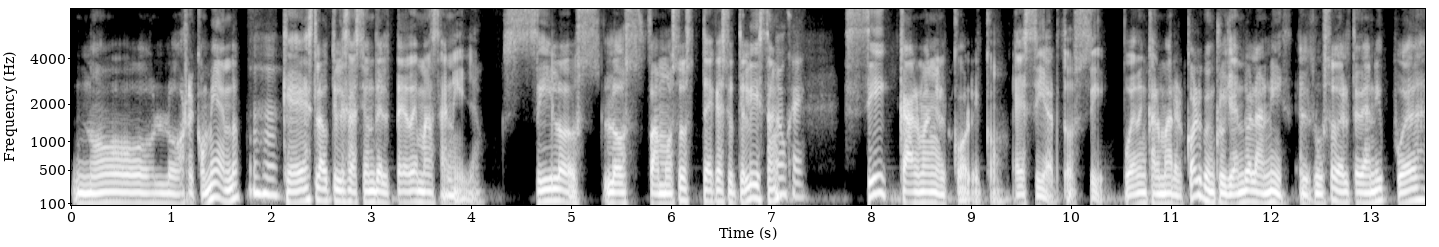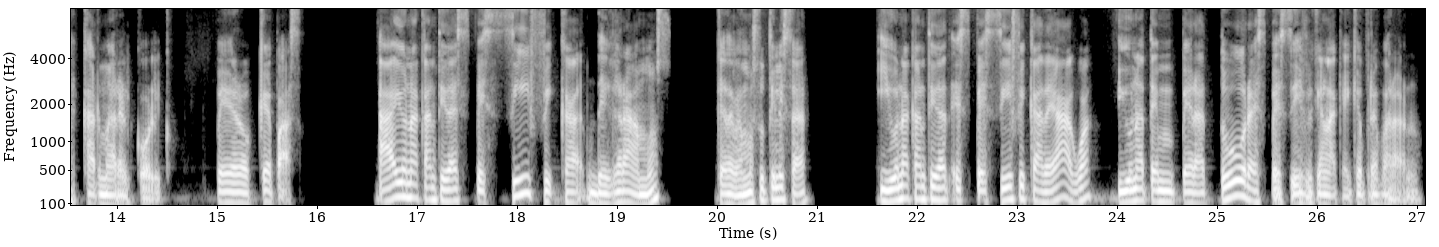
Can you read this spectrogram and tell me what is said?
no lo recomiendo, que es la utilización del té de manzanilla. Sí, los, los famosos té que se utilizan, sí calman el cólico, es cierto, sí, pueden calmar el cólico, incluyendo el anís. El uso del té de anís puede calmar el cólico. Pero, ¿qué pasa? Hay una cantidad específica de gramos que debemos utilizar y una cantidad específica de agua y una temperatura específica en la que hay que prepararlo.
